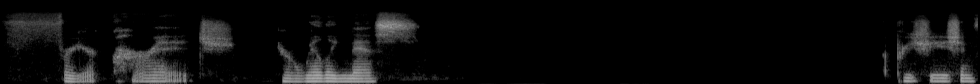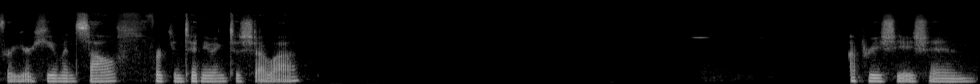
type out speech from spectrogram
for your courage, your willingness, appreciation for your human self for continuing to show up. Appreciation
